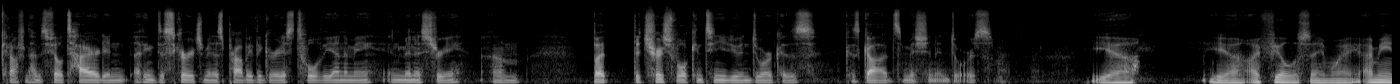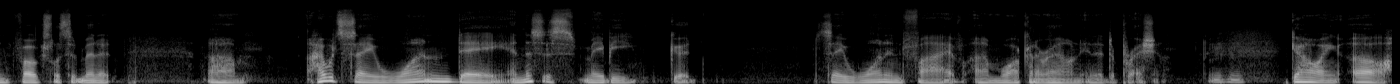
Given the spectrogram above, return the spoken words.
can oftentimes feel tired, and I think discouragement is probably the greatest tool of the enemy in ministry. Um, the church will continue to endure because because God's mission endures. Yeah. Yeah, I feel the same way. I mean, folks, let's admit it. Um, I would say one day, and this is maybe good, say one in five, I'm walking around in a depression, Mm-hmm. going, oh,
